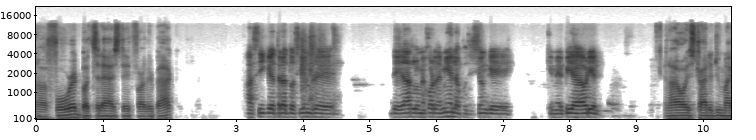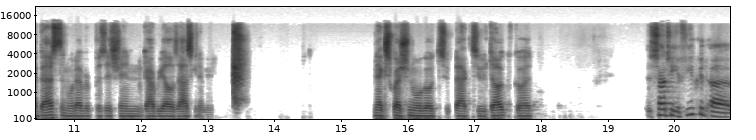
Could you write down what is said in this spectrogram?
uh, forward, but today I stayed farther back. Así que trato siempre de dar lo mejor de mí en la posición que, que me pida Gabriel. and I always try to do my best in whatever position Gabriel is asking of me. Next question we'll go to, back to Doug. Go ahead. Santi, if you could, uh,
